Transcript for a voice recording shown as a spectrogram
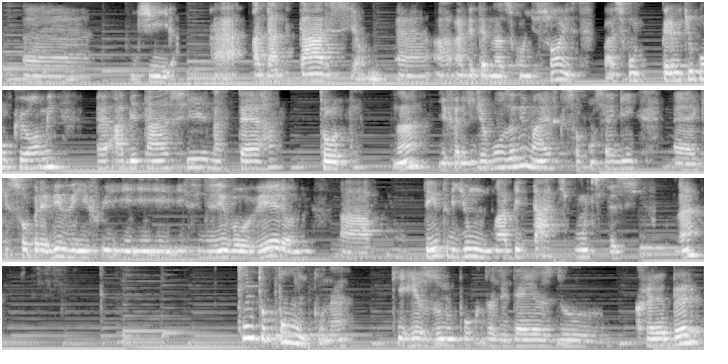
Uh, de uh, adaptar-se a, a, a, determinadas condições, mas com, permitiu com que o homem habitasse na Terra toda, né? Diferente de alguns animais que só conseguem, é, que sobrevivem e, e, e, e se desenvolveram ah, dentro de um habitat muito específico, né? Quinto ponto, né? Que resume um pouco das ideias do Kreber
